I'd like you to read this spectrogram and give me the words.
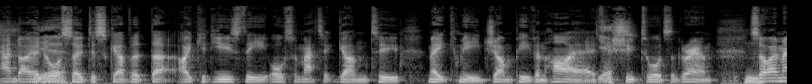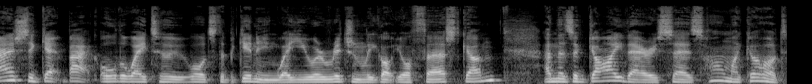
and I had Yeah. also discovered that I could use the automatic gun to make me jump even higher if you shoot towards the ground. So I managed to get back all the way towards the beginning where you originally got your first gun, and there's a guy there who says, "Oh my god,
